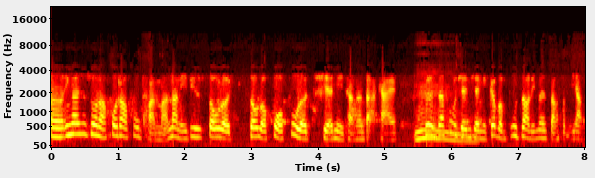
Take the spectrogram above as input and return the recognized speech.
呃，应该是说呢，货到付款嘛，那你一定是收了收了货，付了钱你才能打开。嗯，所以你在付钱前，你根本不知道里面长什么样子。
